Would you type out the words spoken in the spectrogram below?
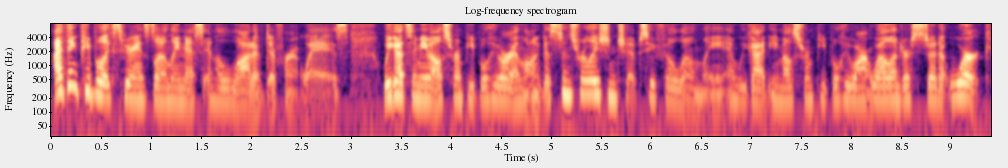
I think people experience loneliness in a lot of different ways. We got some emails from people who are in long distance relationships who feel lonely. And we got emails from people who aren't well understood at work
